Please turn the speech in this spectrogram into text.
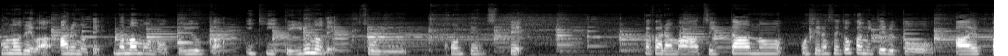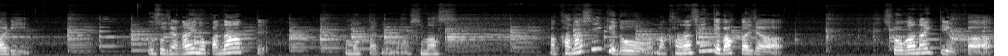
ものではあるので、生ものというか、生きているので、そういうコンテンツって。だからまあ、ツイッターのお知らせとか見てると、ああ、やっぱり嘘じゃないのかなって思ったりもします。まあ、悲しいけど、まあ、悲しんでばっかじゃ、しょうがないっていうか、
